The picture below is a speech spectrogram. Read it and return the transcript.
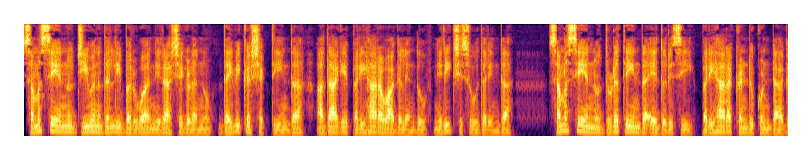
ಸಮಸ್ಯೆಯನ್ನು ಜೀವನದಲ್ಲಿ ಬರುವ ನಿರಾಶೆಗಳನ್ನು ದೈವಿಕ ಶಕ್ತಿಯಿಂದ ಅದಾಗೆ ಪರಿಹಾರವಾಗಲೆಂದು ನಿರೀಕ್ಷಿಸುವುದರಿಂದ ಸಮಸ್ಯೆಯನ್ನು ದೃಢತೆಯಿಂದ ಎದುರಿಸಿ ಪರಿಹಾರ ಕಂಡುಕೊಂಡಾಗ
